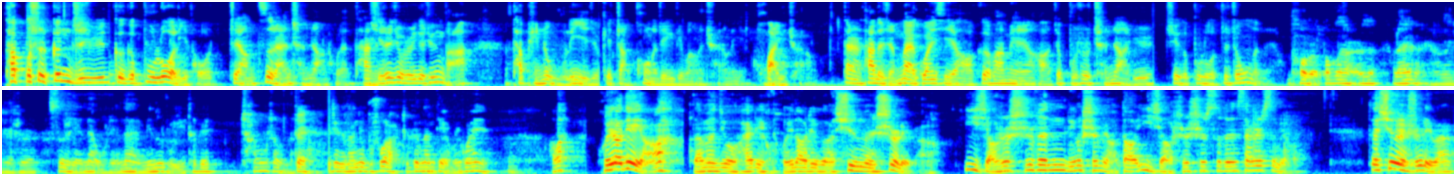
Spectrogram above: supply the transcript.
他不是根植于各个部落里头这样自然成长出来的，它其实就是一个军阀，他凭着武力就给掌控了这个地方的权利、话语权了。但是他的人脉关系也好，各方面也好，就不是成长于这个部落之中的那样。后边包括他儿子，后来赶上了就是四十年代、五十年代民族主义特别昌盛的。对，这个咱就不说了，这跟咱电影没关系。好吧，回到电影啊，咱们就还得回到这个讯问室里边啊，一小时十分零十秒到一小时十四分三十四秒，在讯问室里边，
